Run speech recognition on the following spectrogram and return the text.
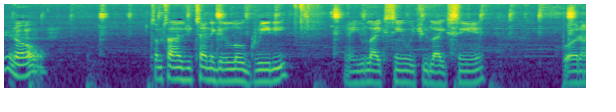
you know, sometimes you tend to get a little greedy and you like seeing what you like seeing. But uh,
